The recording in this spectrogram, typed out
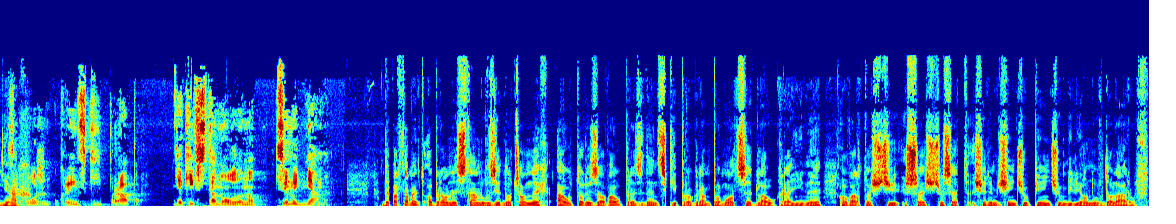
dniach. За кожен український прапор, який встановлено цими днями. Departament Obrony Stanów Zjednoczonych autoryzował prezydencki program pomocy dla Ukrainy o wartości 675 milionów dolarów,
